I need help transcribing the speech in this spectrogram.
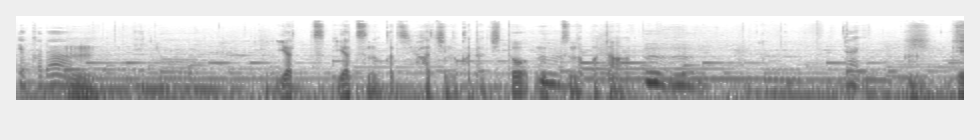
やから、うん、えっと。8つ8つの形8の形と6つのパターン、うん、うん。うん。はいで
